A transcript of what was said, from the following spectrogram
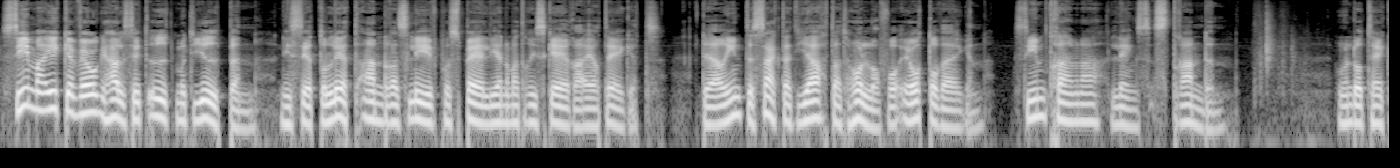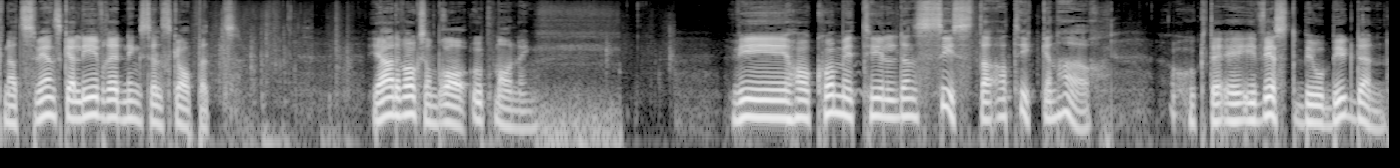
Simma icke våghalsigt ut mot djupen. Ni sätter lätt andras liv på spel genom att riskera ert eget. Det är inte sagt att hjärtat håller för återvägen. Simträna längs stranden. Undertecknat Svenska Livräddningssällskapet. Ja, det var också en bra uppmaning. Vi har kommit till den sista artikeln här. Och det är i Västbobygden.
